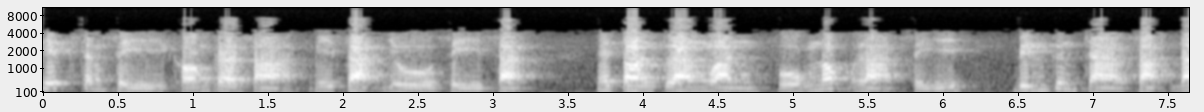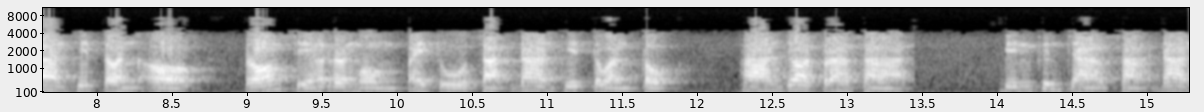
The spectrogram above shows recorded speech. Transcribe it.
ทิศทั้งสี่ของปราสาทมีสระอยู่สี่สระในตอนกลางวันฝูงนกหลากสี บินขึ้นจากสะด้านทิศตะวันออก ร้องเสียงระงมไปตูสะด้านทิศตะวันตก ผ่านยอดปราสาทบินขึ้นจากสะด้าน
